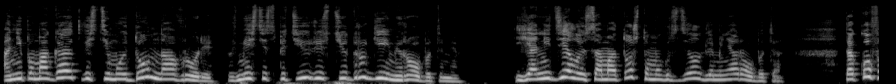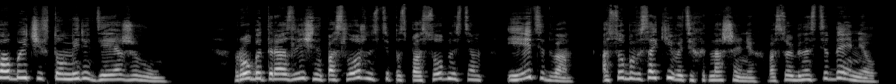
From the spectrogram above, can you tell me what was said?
они помогают вести мой дом на Авроре вместе с пятьюдесятью другими роботами. И я не делаю сама то, что могут сделать для меня роботы. Таков обычай в том мире, где я живу. Роботы различны по сложности, по способностям, и эти два особо высоки в этих отношениях, в особенности Дэниел,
